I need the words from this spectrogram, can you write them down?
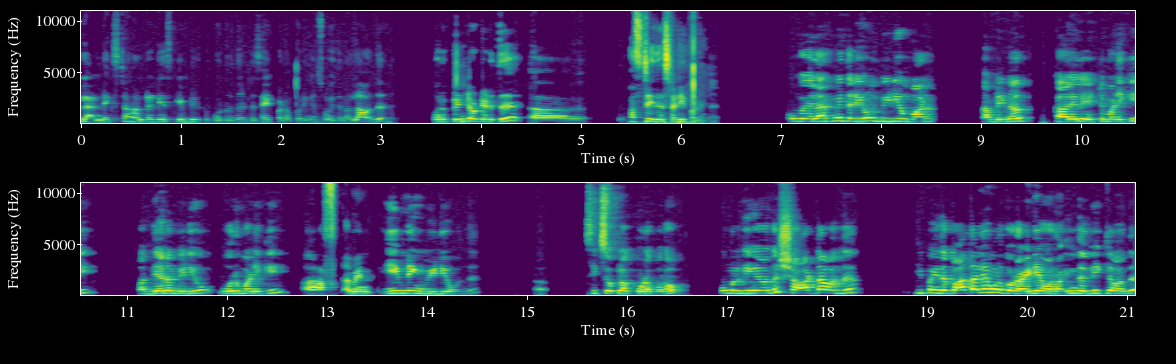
பிளான் நெக்ஸ்ட் ஹண்ட்ரட் டேஸ்க்கு எப்படி இருக்க போடுறது டிசைட் பண்ண போகிறீங்க ஸோ இது நல்லா வந்து ஒரு பிரிண்ட் அவுட் எடுத்து ஃபஸ்ட்டு இதை ஸ்டடி பண்ணுங்கள் உங்கள் எல்லாருக்குமே தெரியும் வீடியோ ஒன் அப்படின்னா காலையில் எட்டு மணிக்கு மத்தியானம் வீடியோ ஒரு மணிக்கு ஐ மீன் ஈவினிங் வீடியோ வந்து சிக்ஸ் ஓ கிளாக் போட போகிறோம் உங்களுக்கு இங்கே வந்து ஷார்ட்டாக வந்து இப்போ இதை பார்த்தாலே உங்களுக்கு ஒரு ஐடியா வரும். இந்த வீக்கில் வந்து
